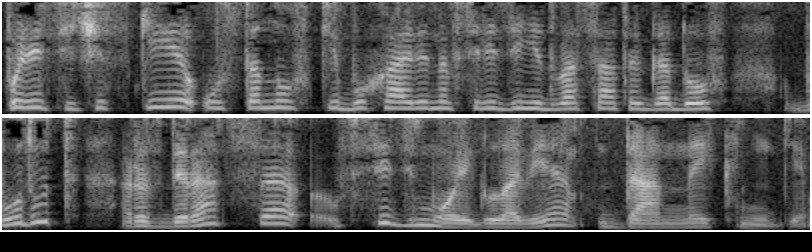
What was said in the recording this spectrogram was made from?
Политические установки Бухарина в середине 20-х годов будут разбираться в седьмой главе данной книги.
